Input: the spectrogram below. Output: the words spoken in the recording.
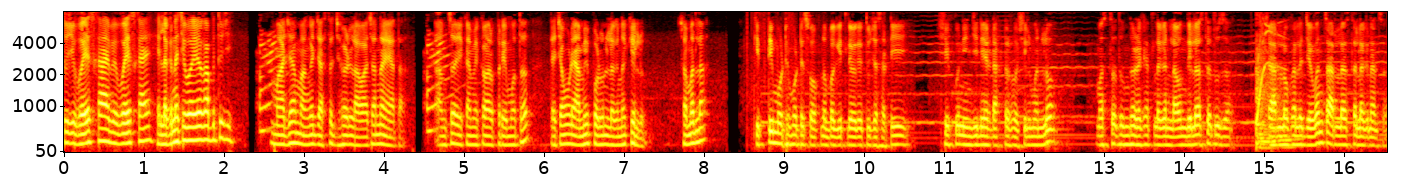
तुझी वयस काय बे वयस काय? हे लग्नाची वय का बे तुझी? माझ्या मागे जास्त झड लावायचा नाही आता. आमचं एकामेकावर प्रेम होतं त्याच्यामुळे आम्ही पडून लग्न केलं. समजला? किती मोठे मोठे स्वप्न बघितले होते तुझ्यासाठी. शिकून इंजिनियर डॉक्टर होशील म्हणलो. मस्त धुमधडक्यात लग्न लावून दिलं असतं तुझं. चार लोकांना जेवण चाललं असतं लग्नाचं.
